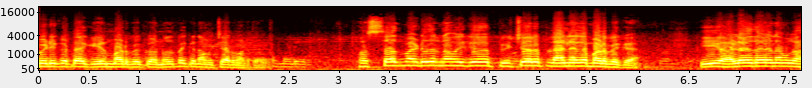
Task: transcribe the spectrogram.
ಬೇಡಿ ಕಟ್ಟಕ್ಕೆ ಏನು ಮಾಡಬೇಕು ಅನ್ನೋದ್ರ ಬಗ್ಗೆ ನಾವು ವಿಚಾರ ಮಾಡ್ತೇವೆ ಹೊಸದು ಮಾಡಿದರೆ ನಾವು ಈಗ ಫ್ಯೂಚರ್ ಪ್ಲ್ಯಾನಾಗ ಮಾಡಬೇಕು. ಈ ಹಳೇದ ನಮ್ಗೆ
